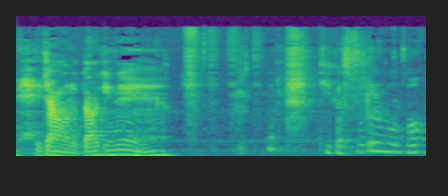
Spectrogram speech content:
해장으로 딱이네 네가 술을 먹어?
